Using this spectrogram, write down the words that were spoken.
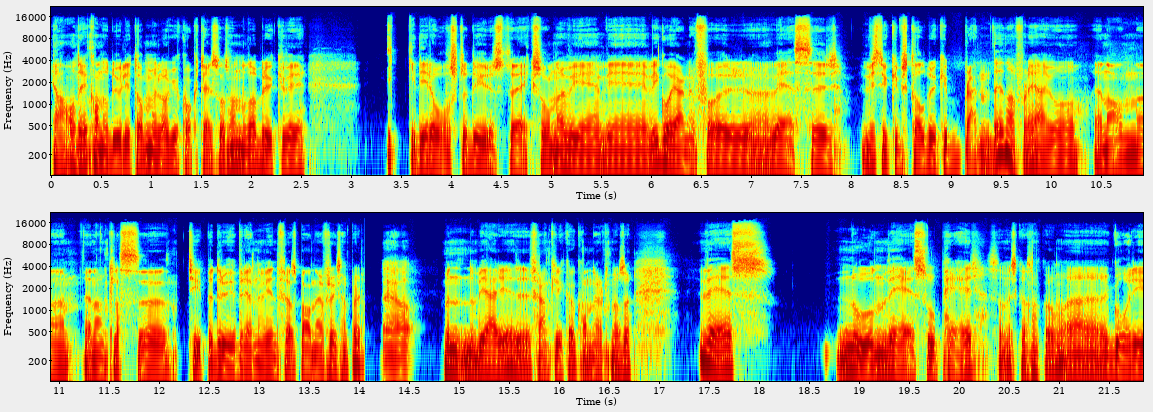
Ja, og det kan jo du litt om, lage cocktails og sånn, og da bruker vi ikke de råeste, dyreste exoene. Vi, vi, vi, går gjerne for WS-er hvis du ikke skal bruke brandy, da, for det er jo en annen, en annen klasse type druebrennevin fra Spania f.eks. Ja. Men vi er i Frankrike og konjakken også. VS, noen VSOP-er som vi skal snakke om, eh, går i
